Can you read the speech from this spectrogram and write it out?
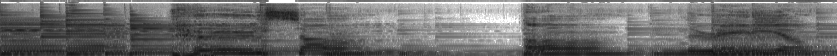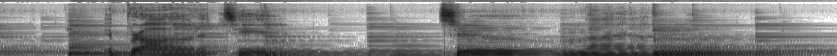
I heard a song on the radio. It brought a tear to my eye.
